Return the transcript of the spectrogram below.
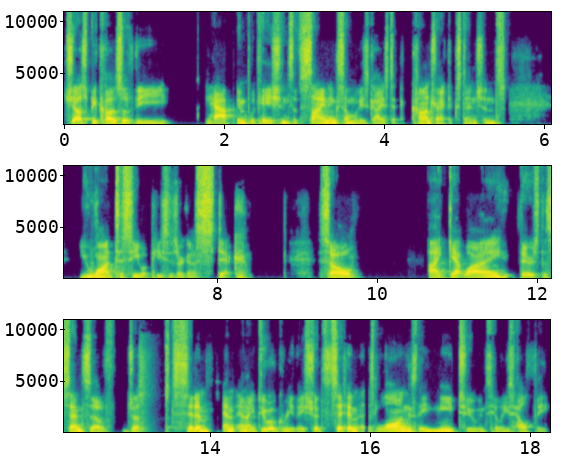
Just because of the cap implications of signing some of these guys to contract extensions, you want to see what pieces are going to stick. So I get why there's the sense of just sit him. And, and I do agree they should sit him as long as they need to until he's healthy.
